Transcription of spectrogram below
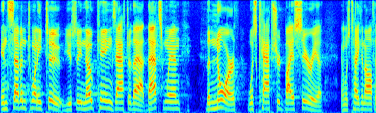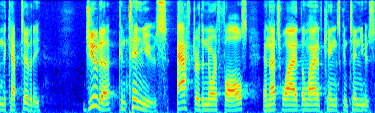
in 722. You see no kings after that. That's when the north was captured by Assyria and was taken off into captivity. Judah continues after the north falls, and that's why the line of kings continues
